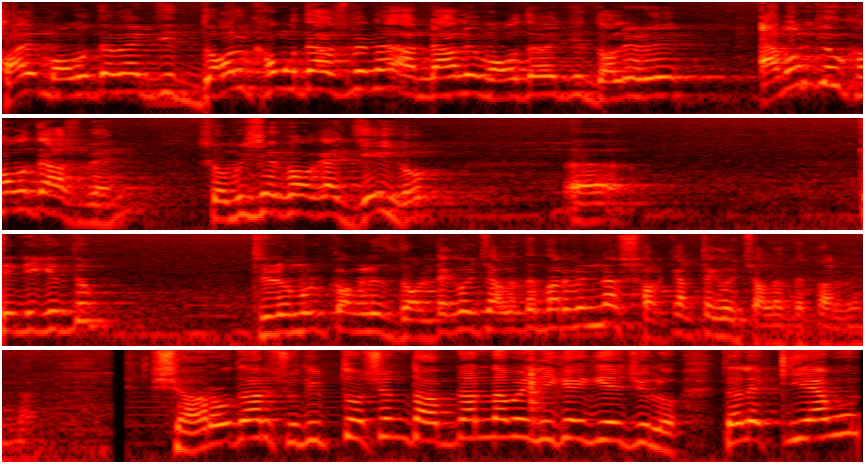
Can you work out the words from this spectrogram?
হয় মমতা ব্যানার্জির দল ক্ষমতা আসবে না আর না হলে মমতা ব্যানার্জির দলের হয়ে এমন কেউ ক্ষমতা আসবেন সে অভিষেক হোক আর যেই হোক তিনি কিন্তু তৃণমূল কংগ্রেস দলটাকেও চালাতে পারবেন না সরকারটাকেও চালাতে পারবেন না। সারদার সুদীপ্ত সেন তো আপনার নামে লিখে গিয়েছিল। তাহলে কি এমন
